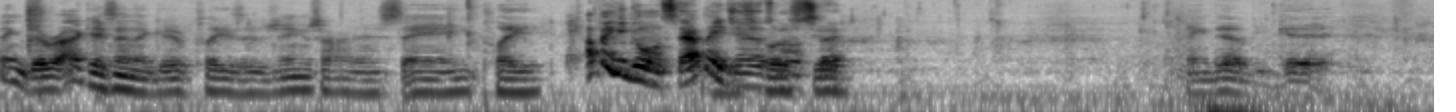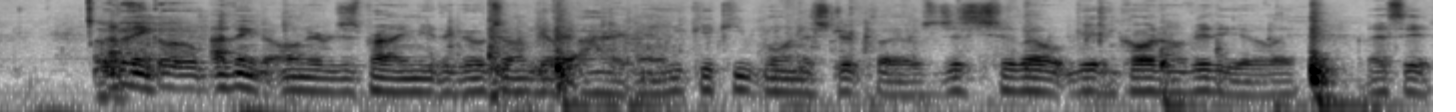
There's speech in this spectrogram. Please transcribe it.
think the Rockets in a good place if James Harden staying. He play. I think he going to stay. I think James going to stay. I think that'll be good. I think um, I think the owner just probably need to go to him and be like, all right, man, you could keep going to strip clubs. Just chill out, getting caught on video. Like, that's it.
